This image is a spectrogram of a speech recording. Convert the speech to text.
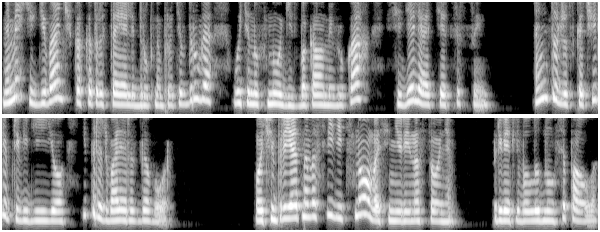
На мягких диванчиках, которые стояли друг напротив друга, вытянув ноги с бокалами в руках, сидели отец и сын. Они тут же вскочили при виде ее и прервали разговор. «Очень приятно вас видеть снова, сеньорина Соня», — приветливо улыбнулся Паула.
